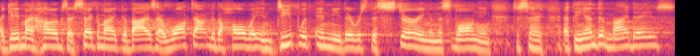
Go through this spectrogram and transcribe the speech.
I gave my hugs, I said my goodbyes, I walked out into the hallway, and deep within me there was this stirring and this longing to say, at the end of my days,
